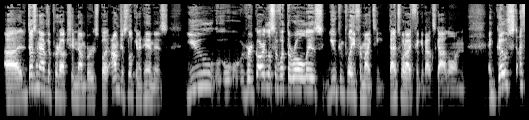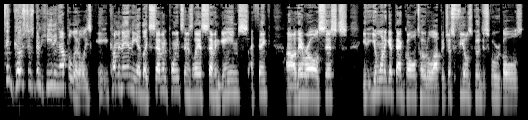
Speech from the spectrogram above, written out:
Uh, doesn't have the production numbers, but I'm just looking at him as you, regardless of what the role is, you can play for my team. That's what I think about Scott Laughton. And Ghost, I think Ghost has been heating up a little. He's he, coming in. He had like seven points in his last seven games. I think uh, they were all assists. You, you want to get that goal total up. It just feels good to score goals.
